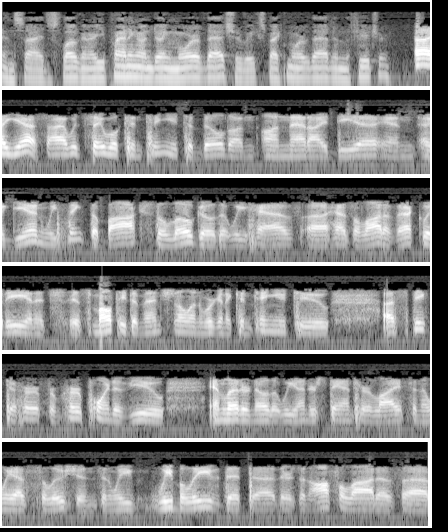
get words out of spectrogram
Inside" slogan. Are you planning on doing more of that? Should we expect more of that in the future? Uh, yes, I would say we'll continue to build on on that idea. And again, we think the box, the logo that we have, uh, has a lot of equity, and it's it's multidimensional. And we're going to continue to uh, speak to her from her point of view, and let her know that we understand her life and that we have solutions. And we we believe that uh, there's an awful lot of uh,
